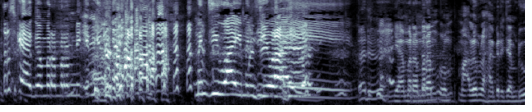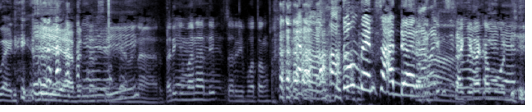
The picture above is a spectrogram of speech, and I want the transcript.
Terus kayak agak merem-merem dikit gitu. menjiwai, menjiwai. Ya merem-merem lu- maklum lah hampir jam 2 ini. Iya, bener Iya sih. benar. Tadi gimana, Dip? Sorry dipotong. Tumben sadar. Saya kira kamu di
